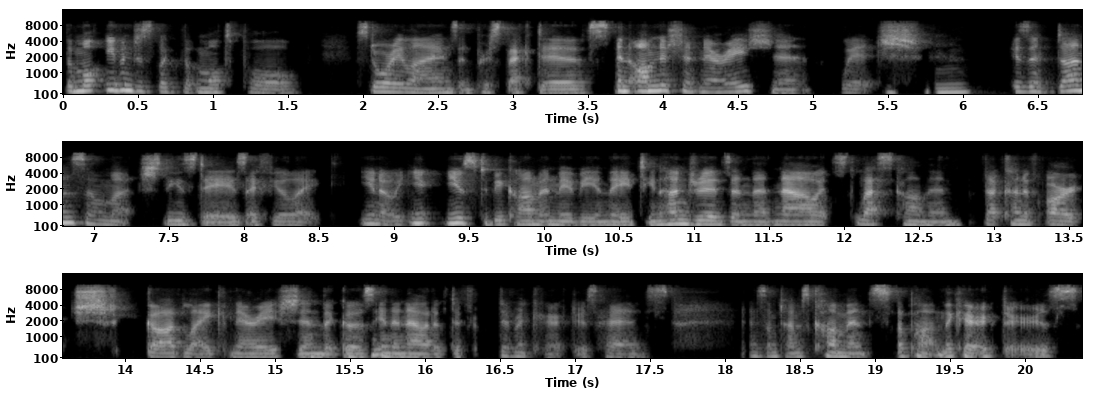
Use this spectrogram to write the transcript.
The mul- even just like the multiple storylines and perspectives and omniscient narration, which Mhm. Isn't done so much these days. I feel like, you know, it used to be common maybe in the 1800s, and then now it's less common. That kind of arch, godlike narration that goes mm-hmm. in and out of different different characters' heads, and sometimes comments upon the characters.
